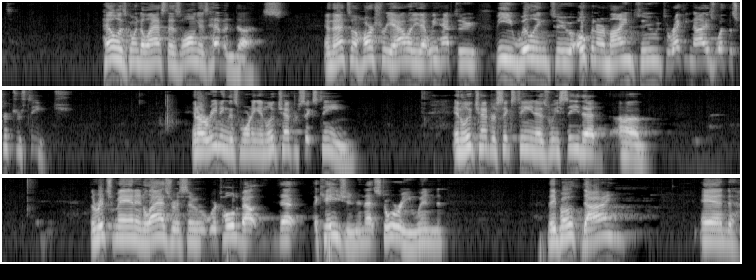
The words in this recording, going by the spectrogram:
Hell is going to last as long as heaven does. And that's a harsh reality that we have to be willing to open our mind to, to recognize what the Scriptures teach. In our reading this morning in Luke chapter 16, in Luke chapter 16, as we see that uh, the rich man and Lazarus, and we're told about that occasion and that story when they both die, and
